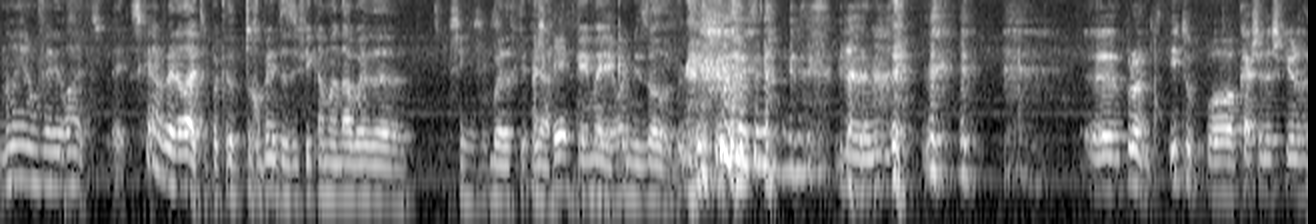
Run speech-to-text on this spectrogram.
Não era um very light. É, Se calhar um very light, tipo aquele que tu rebentas e fica a mandar a bué Sim, sim. da. Acho yeah, que é. Queimei Very a camisola do. Não. Eh, pronto, e tu, para a caixa da esquerda,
